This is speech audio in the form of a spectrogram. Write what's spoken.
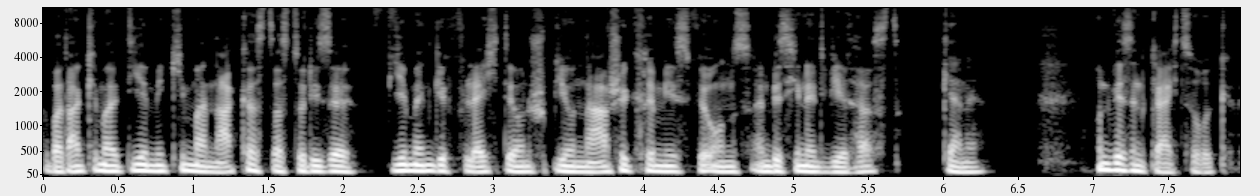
Aber danke mal dir, Miki Manakas, dass du diese Firmengeflechte und Spionagekrimis für uns ein bisschen entwirrt hast. Gerne. Und wir sind gleich zurück.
